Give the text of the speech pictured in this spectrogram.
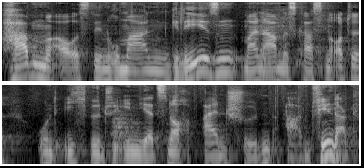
haben aus den Romanen gelesen. Mein Name ist Carsten Otte und ich wünsche Ihnen jetzt noch einen schönen Abend. Vielen Dank.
